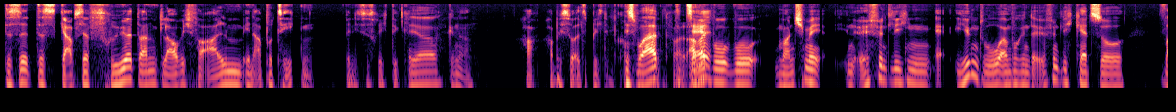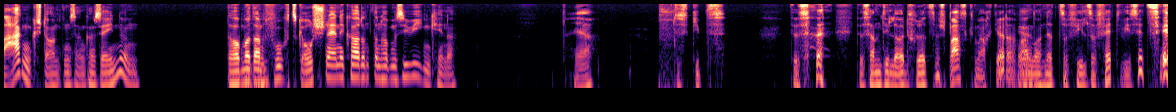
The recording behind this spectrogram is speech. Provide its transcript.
Das, äh, das gab es ja früher dann, glaube ich, vor allem in Apotheken, wenn ich das richtig Ja, genau. ha, habe ich so als Bild im Kopf. Das war die Zeit, wo, wo manchmal in öffentlichen, äh, irgendwo einfach in der Öffentlichkeit so Wagen gestanden sind, kannst du erinnern? Da hat man dann Mhm. 50 Groschen reingehauen und dann hat man sie wiegen können. Ja, das gibt's. Das, das haben die Leute früher zum Spaß gemacht, gell? Da war Ja. noch nicht so viel so fett, wie es jetzt sind.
